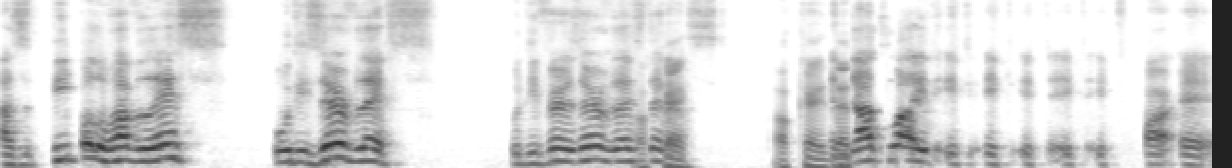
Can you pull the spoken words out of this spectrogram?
as people who have less, who deserve less, who deserve less okay. than us. Okay, and that's why it it it it, it it's part uh,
